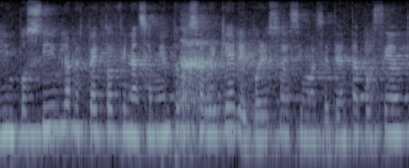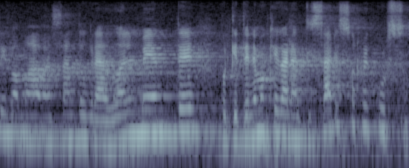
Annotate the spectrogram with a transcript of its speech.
Es imposible respecto al financiamiento que se requiere y por eso decimos el 70% y vamos avanzando gradualmente porque tenemos que garantizar esos recursos.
